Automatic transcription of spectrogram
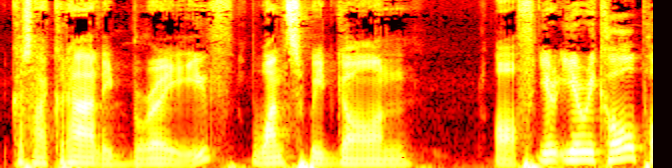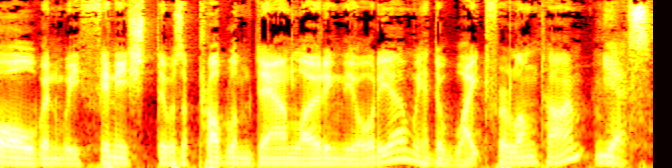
because I could hardly breathe once we'd gone off. You, you recall, Paul, when we finished, there was a problem downloading the audio and we had to wait for a long time? Yes.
